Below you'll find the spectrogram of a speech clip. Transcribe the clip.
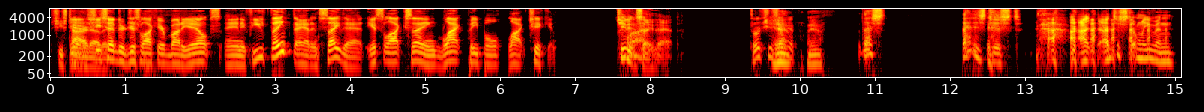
She's Yeah, tired she of it. said they're just like everybody else. And if you think that and say that, it's like saying black people like chicken. she didn't say that. That's what she Yeah, said. yeah. That's that is just. I, I I just don't even.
